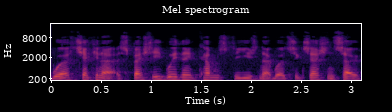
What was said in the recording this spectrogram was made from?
Worth checking out, especially when it comes to using that word succession. So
